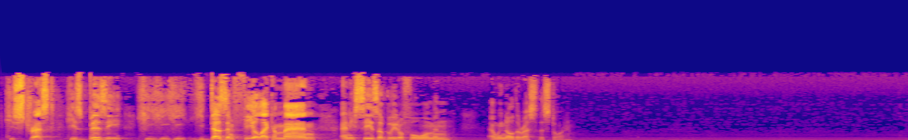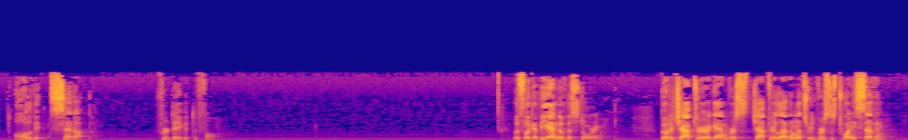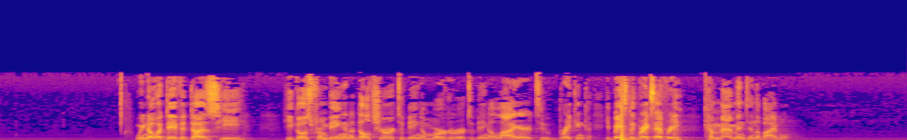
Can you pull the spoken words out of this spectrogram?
He's stressed, he's busy, he, he, he, he doesn't feel like a man, and he sees a beautiful woman, and we know the rest of the story. All of it set up for David to fall. Let's look at the end of the story. Go to chapter again, verse chapter 11. Let's read verses 27. We know what David does. He he goes from being an adulterer to being a murderer to being a liar to breaking he basically breaks every commandment in the Bible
